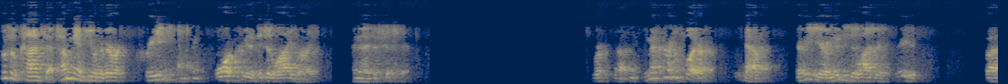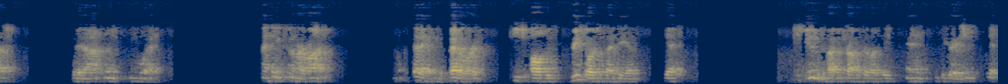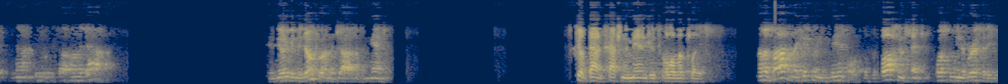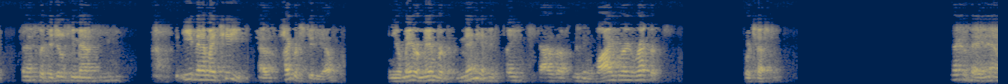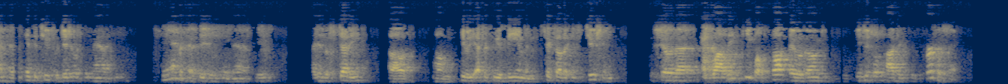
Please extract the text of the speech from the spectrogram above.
Proof of concept. How many of you have ever created something or create a digital library and then it just sits there? We're, uh, my current employer, we have every year a new digital library created, but without any way. I think it's kind of ironic. Pathetic, I think is a better word. Teach all these resources ideas, yet students about interoperability and integration, yet not do it yourself on the job. And the only reason they don't do on the job is the manager. Scale down, trashing the managers all over the place. On the bottom, I give some examples of the Boston Center, Boston University Center for Digital Humanities. Even MIT has a hybrid studio, and you may remember that many of these places started off using library records for testing. Texas A&M has an Institute for Digital Humanities. Stanford has Digital Humanities. I did a study of um, Peabody Essex Museum and six other institutions to show that while these people thought they were going to do digital object repurposing,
